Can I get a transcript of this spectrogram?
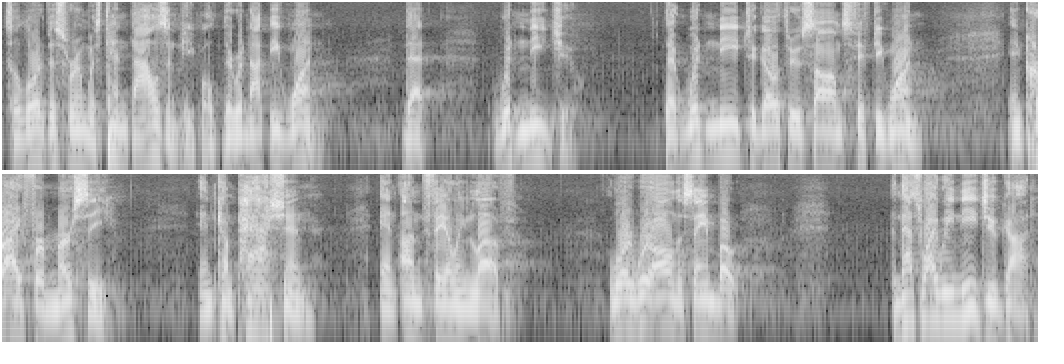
So, Lord, if this room was 10,000 people, there would not be one that wouldn't need you, that wouldn't need to go through Psalms 51 and cry for mercy and compassion and unfailing love. Lord, we're all in the same boat. And that's why we need you, God.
